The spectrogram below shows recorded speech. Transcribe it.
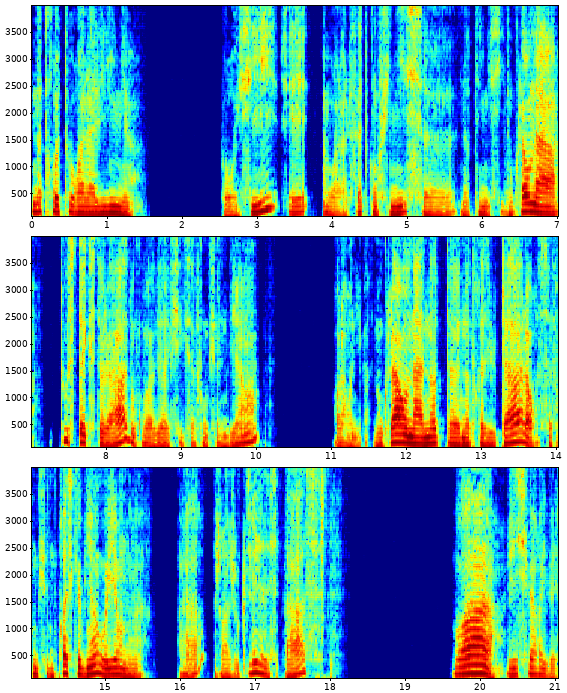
notre retour à la ligne pour ici, et voilà, le fait qu'on finisse euh, notre ligne ici. Donc là, on a tout ce texte-là, donc on va vérifier que ça fonctionne bien. Voilà, on y va. Donc là, on a notre, euh, notre résultat. Alors, ça fonctionne presque bien. Vous voyez, on a... Voilà, je rajoute les espaces. Voilà, j'y suis arrivé.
